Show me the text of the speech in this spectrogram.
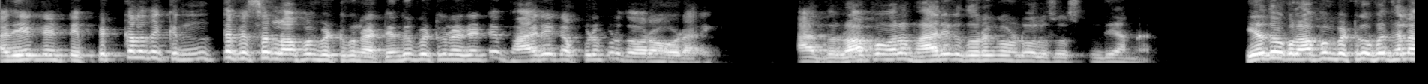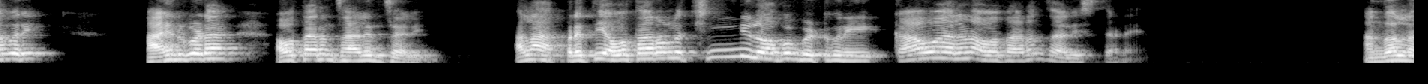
అదేంటంటే పిక్కల దగ్గర ఇంత పిసర లోపం పెట్టుకున్నట్టు. ఎందుకు పెట్టుకున్నాడంటే భార్యకి అప్పుడప్పుడు దూరం అవడానికి ఆ లోపం వల్ల భార్యకు దూరంగా ఉండవలసి వస్తుంది అన్నారు. ఏదో ఒక లోపం పెట్టుకోకపోతే ఎలా మరి? ఆయన కూడా అవతారం చాలించాలి అలా ప్రతి అవతారంలో చిన్ని లోపం పెట్టుకుని కావాలని అవతారం చాలిస్తాడు ఆయన అందువల్ల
